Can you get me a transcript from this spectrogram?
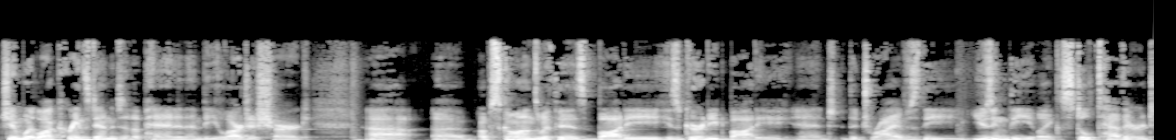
Jim Whitlock cranes down into the pen, and then the largest shark uh, uh, absconds with his body, his gurneyed body, and that drives the using the like still tethered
